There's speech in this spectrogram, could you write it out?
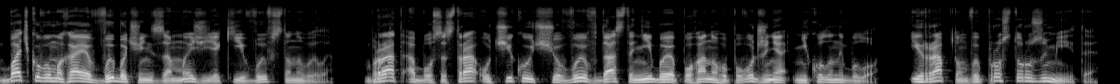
Батько вимагає вибачень за межі, які ви встановили. Брат або сестра очікують, що ви вдасте, ніби поганого поводження ніколи не було. І раптом ви просто розумієте,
